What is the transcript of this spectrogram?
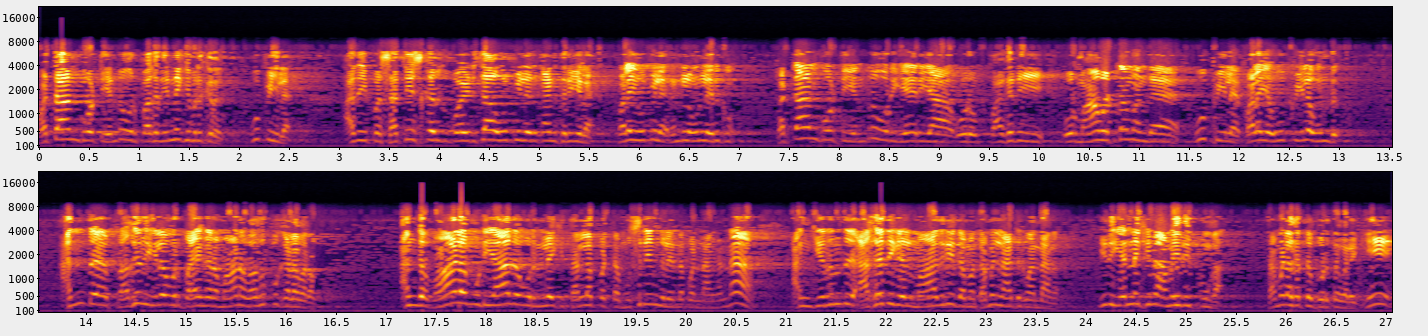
பட்டான்கோட் என்று ஒரு பகுதி இன்னைக்கு இருக்கிறது ஊப்பியில. அது இப்ப சத்தீஸ்கருக்கு போயிடுச்சா ஊப்பியில இருக்கான்னு தெரியல. பழைய ஊப்பியில ரெண்டுல ஒண்ணுல இருக்கும். பட்டான்கோட்டு என்று ஒரு ஏரியா ஒரு பகுதி ஒரு மாவட்டம் அந்த ஊப்பியில பழைய ஊப்பியில உண்டு. அந்த பகுதியில ஒரு பயங்கரமான வகுப்பு கலவரம். அங்க வாழ முடியாத ஒரு நிலைக்கு தள்ளப்பட்ட முஸ்லீம்கள் என்ன பண்ணாங்கன்னா அங்கிருந்து அகதிகள் மாதிரி நம்ம தமிழ்நாட்டுக்கு வந்தாங்க. இது என்னைக்குமே அமைதி பூங்கா. தமிழகத்தை பொறுத்த வரைக்கும்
